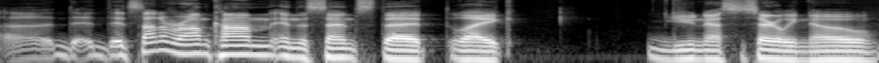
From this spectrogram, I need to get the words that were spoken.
uh, it's not a rom-com in the sense that like you necessarily know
